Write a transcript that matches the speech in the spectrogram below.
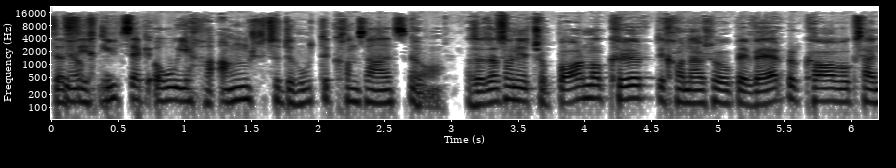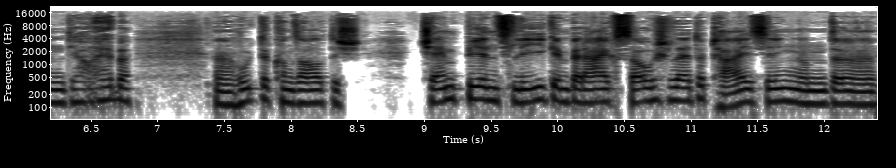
dass ja. sich die Leute sagen, oh, ich habe Angst, zu der Hutter Consult zu gehen? Ja. Also das habe ich jetzt schon ein paar Mal gehört. Ich habe auch schon Bewerber gehabt, die gesagt haben, ja eben, äh, Hutter Consult ist Champions League im Bereich Social Advertising und äh,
